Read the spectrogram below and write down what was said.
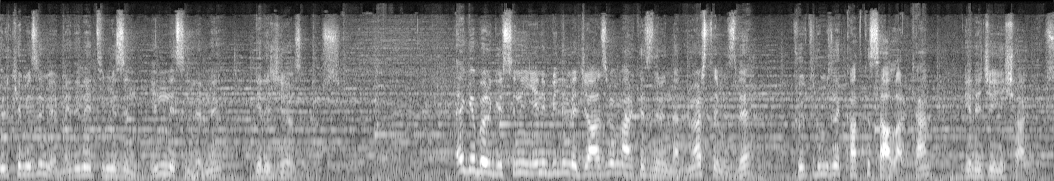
ülkemizin ve medeniyetimizin yeni nesillerini geleceğe hazırlıyoruz. Ege bölgesinin yeni bilim ve cazibe merkezlerinden üniversitemizle kültürümüze katkı sağlarken geleceği inşa ediyoruz.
